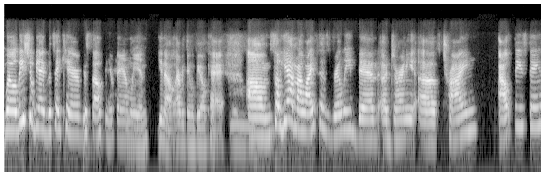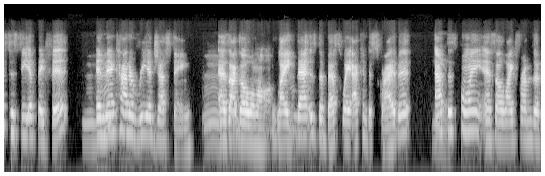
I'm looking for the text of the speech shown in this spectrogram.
well, at least you'll be able to take care of yourself and your family and you know everything will be okay. Mm-hmm. Um, so yeah, my life has really been a journey of trying out these things to see if they fit mm-hmm. and then kind of readjusting mm-hmm. as I go along. Like mm-hmm. that is the best way I can describe it yeah. at this point. And so, like from the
